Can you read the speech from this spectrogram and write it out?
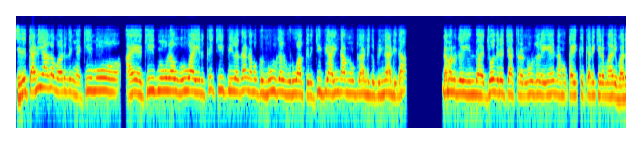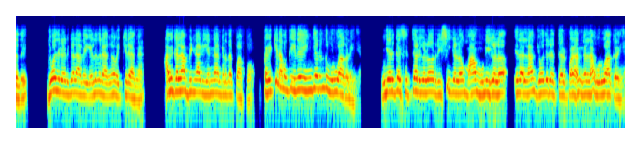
இது தனியாக வருதுங்க. கிமு கிமுல உருவாயிருக்கு. கிபியில தான் நமக்கு நூல்கள் உருவாக்குது. கிபி ஐந்தாம் நூற்றாண்டுக்கு பின்னாடி தான் நம்மளுக்கு இந்த ஜோதிட சாத்திர நூல்களையே நம்ம கைக்கு கிடைக்கிற மாதிரி வருது. ஜோதிடர்கள் அதை எழுதுறாங்க வைக்கிறாங்க. அதுக்கெல்லாம் பின்னாடி என்னன்றதை பார்ப்போம். இப்போதைக்கு நமக்கு இது இங்க இருந்து உருவாகலைங்க. இங்க இருக்க சித்தர்களோ ரிஷிகளோ மாமுனிகளோ இதெல்லாம் ஜோதிட பழங்கள்லாம் உருவாக்குறீங்க.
